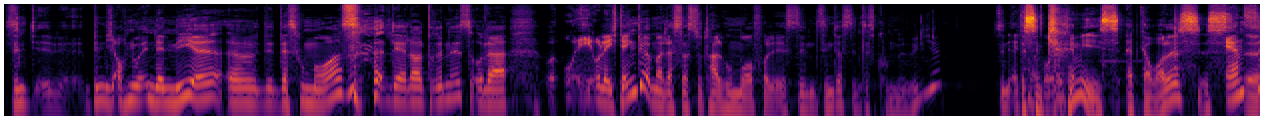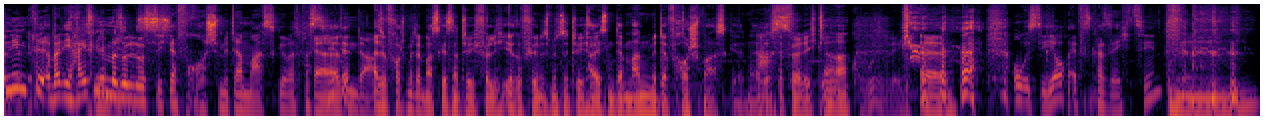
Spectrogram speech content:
sind, äh, bin ich auch nur in der Nähe äh, des Humors, der dort drin ist, oder, oder ich denke immer, dass das total humorvoll ist ist, sind, sind, das, sind das Komödien? Sind das sind Wallace? Krimis. Edgar Wallace ist. Ernst zu nehmen, äh, weil die heißen Krimis. immer so lustig. Der Frosch mit der Maske. Was passiert ja, denn da? Also Frosch mit der Maske ist natürlich völlig irreführend. Es müsste natürlich heißen, der Mann mit der Froschmaske. Ne? Das ist ja völlig klar. Oh, ähm. oh, ist die hier auch FSK 16? Mhm.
